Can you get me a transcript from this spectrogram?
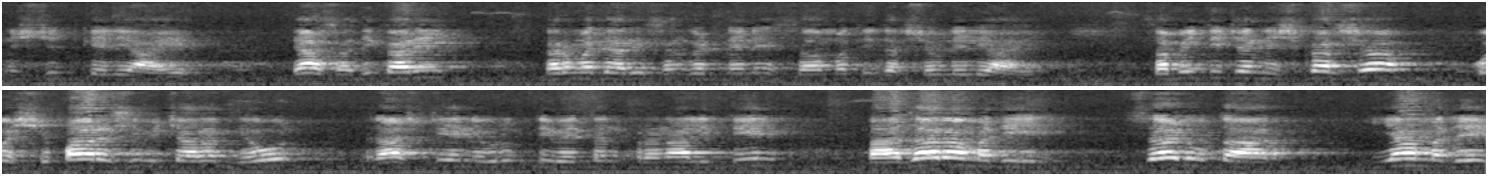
निश्चित केली आहेत त्यास अधिकारी कर्मचारी संघटनेने सहमती दर्शवलेली आहे. समितीचे निष्कर्ष व शिफारशी विचारात घेऊन राष्ट्रीय निवृत्ती वेतन प्रणालीतील बाजारामधील चढ उतार यामध्ये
